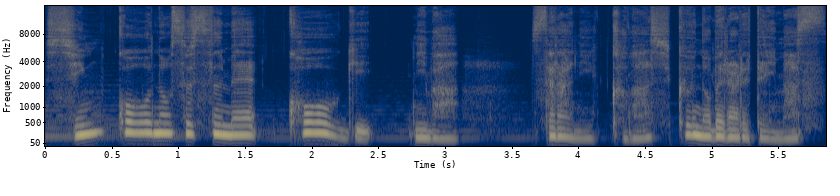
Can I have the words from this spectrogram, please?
信仰のすすめ講義にはさらに詳しく述べられています。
